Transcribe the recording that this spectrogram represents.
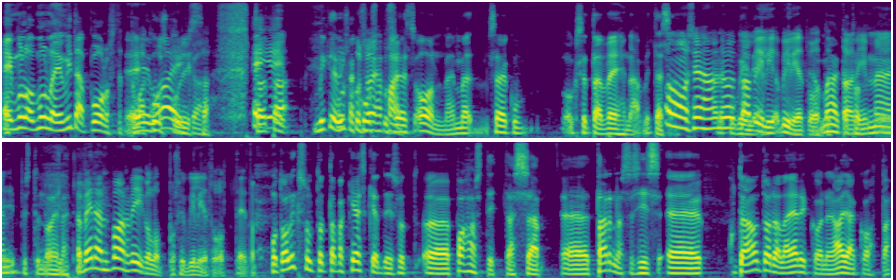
Ei, mulla, mulla ei ole mitään puolustettavaa Ei kuskusissa. Ei, Tota, ei. mikä, mikä Kuskus on kuskus fine. edes on? En, mä, se on joku, onko se jotain vehnää? Mitä se On, sehän on vilja. vilja, viljatuotetta. Mä en, kato, niin mä en, ei pysty noihin lähteä. mä vedän vaan viikonloppuisin viljatuotteita. Mutta oliko sulla, tota, mä keskeytin sut ö, pahasti tässä ö, tarinassa, siis kun tämä on todella erikoinen ajankohta,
